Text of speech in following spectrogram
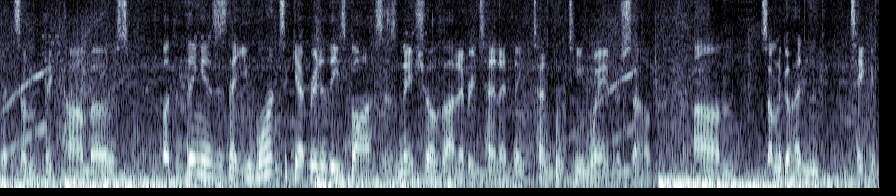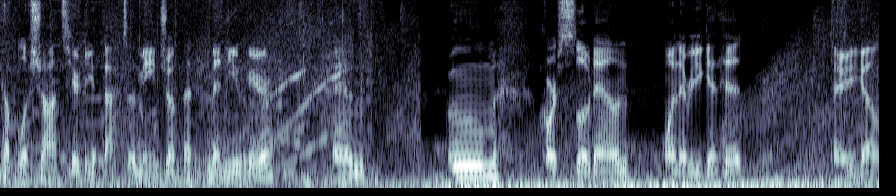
get some big combos. But the thing is, is that you want to get rid of these bosses, and they show about every 10, I think, 10, 15 waves or so. Um, so I'm to go ahead and take a couple of shots here to get back to the main jump menu here. And boom. Of course, slow down whenever you get hit. There you go.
